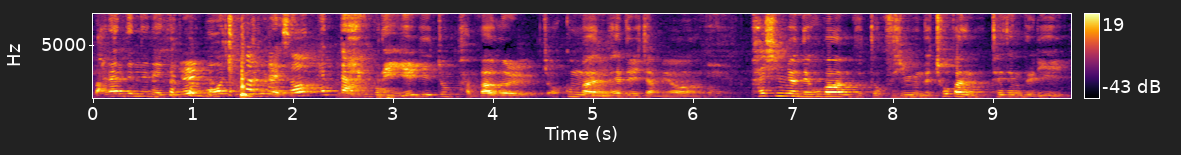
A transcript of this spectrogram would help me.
말 안 듣는 애들을 뭐 조율을 해서 했다 이거. 근데 이 얘기 좀 반박을 조금만 해드리자면 네. 80년대 후반부터 90년대 초반 태생들이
